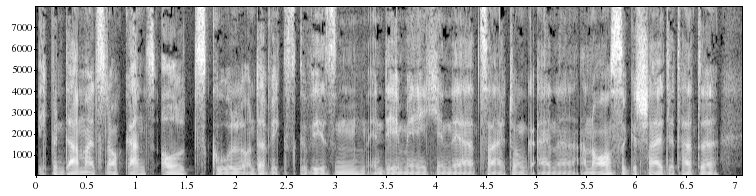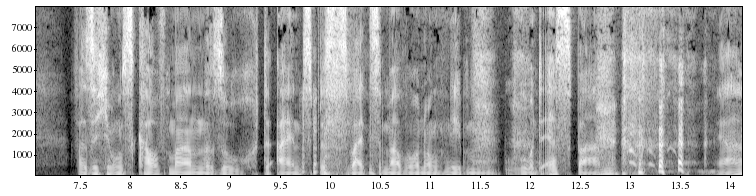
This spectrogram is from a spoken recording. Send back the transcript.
ich bin damals noch ganz oldschool unterwegs gewesen, indem ich in der Zeitung eine Annonce geschaltet hatte. Versicherungskaufmann sucht eins bis zwei Zimmerwohnung neben U- und S-Bahn. Ja.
